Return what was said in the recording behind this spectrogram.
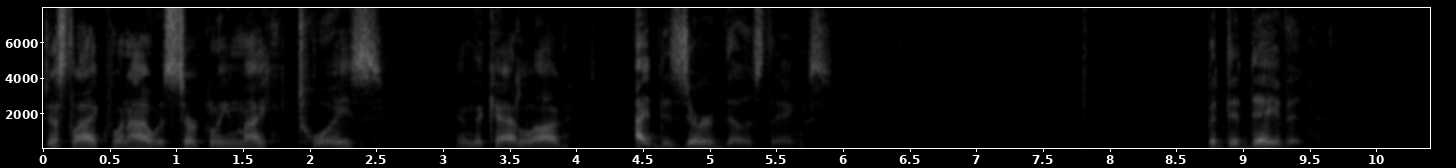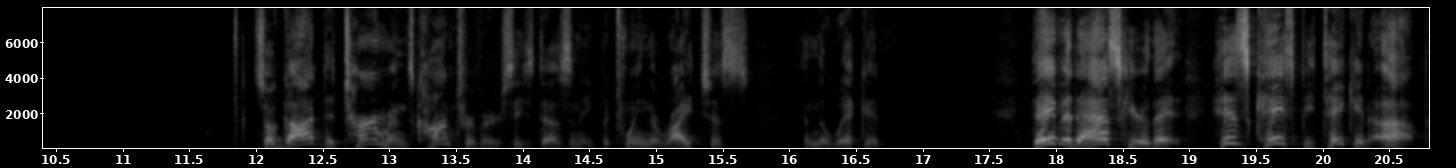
Just like when I was circling my toys in the catalog, I deserved those things. But did David? So God determines controversies, doesn't he, between the righteous and the wicked? David asks here that his case be taken up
